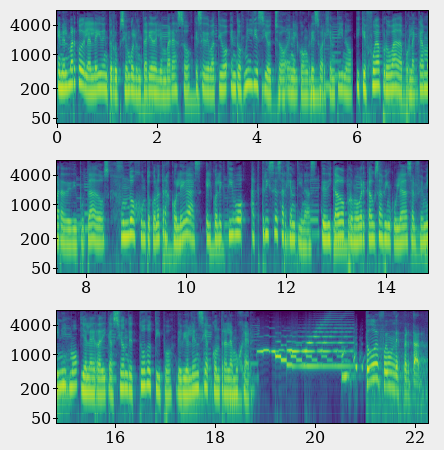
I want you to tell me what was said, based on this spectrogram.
En el marco de la Ley de Interrupción Voluntaria del Embarazo, que se debatió en 2018 en el Congreso argentino y que fue aprobada por la Cámara de Diputados, fundó junto con otras colegas el colectivo Actrices Argentinas, dedicado a promover causas vinculadas al feminismo y a la erradicación de todo tipo de violencia contra la mujer. Todo fue un despertar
